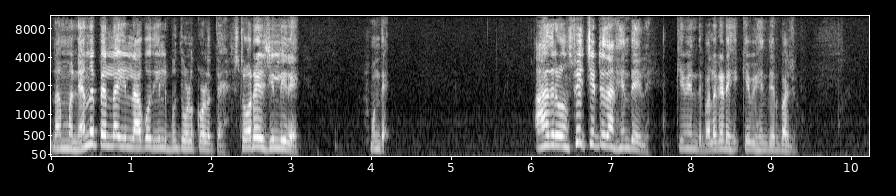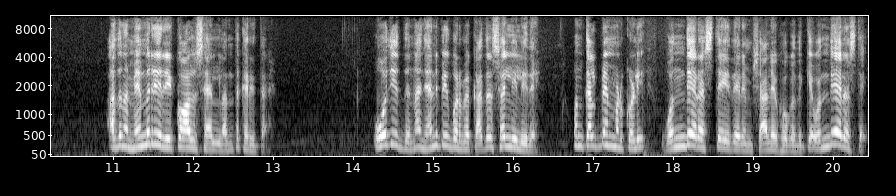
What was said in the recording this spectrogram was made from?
ನಮ್ಮ ನೆನಪೆಲ್ಲ ಇಲ್ಲಿ ಆಗೋದು ಇಲ್ಲಿ ಮುಂದೆ ಉಳ್ಕೊಳ್ಳುತ್ತೆ. ಸ್ಟೋರೇಜ್ ಇಲ್ಲಿದೆ. ಮುಂದೆ. ಆದರೆ ಒಂದು ಸ್ವಿಚ್ ಇಟ್ಟಿದ್ದಾನೆ ಹಿಂದೆ ಇಲ್ಲಿ. ಕಿವಿ ಹಿಂದೆ, ಬಲಗಡೆ ಕಿವಿ ಹಿಂದಿನ ಬಾಜು. ಅದನ್ನು ಮೆಮರಿ ರಿಕಾಲ್ ಸೆಲ್ ಅಂತ ಕರೀತಾರೆ. ಓದಿದ್ದನ್ನು ನೆನಪಿಗೆ ಬರಬೇಕಾದ್ರೆ ಸಲ್ಲಿಲಿದೆ. ಒಂದು ಕಲ್ಪನೆ ಮಾಡ್ಕೊಳ್ಳಿ, ಒಂದೇ ರಸ್ತೆ ಇದೆ ನಿಮ್ಮ ಶಾಲೆಗೆ ಹೋಗೋದಕ್ಕೆ, ಒಂದೇ ರಸ್ತೆ.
